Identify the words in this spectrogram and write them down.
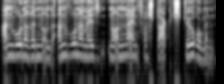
Anwohnerinnen und Anwohner meldeten online verstärkt Störungen.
